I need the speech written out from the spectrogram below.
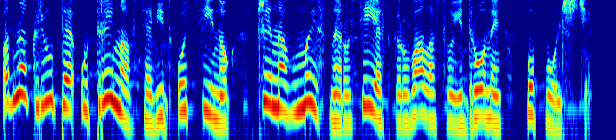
Однак Рюте утримався від оцінок, чи навмисне Росія скерувала свої дрони по Польщі.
